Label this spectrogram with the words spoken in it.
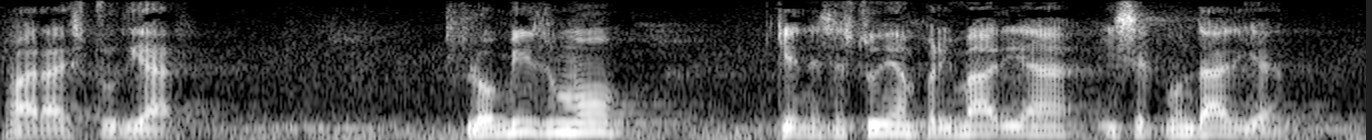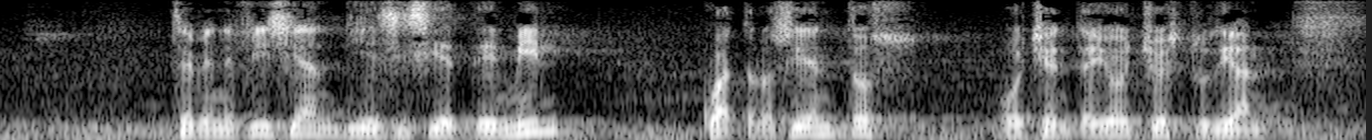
para estudiar. Lo mismo quienes estudian primaria y secundaria, se benefician 17.488 estudiantes.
